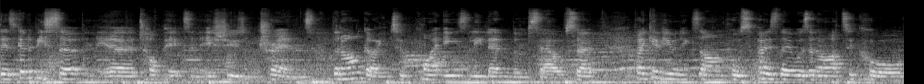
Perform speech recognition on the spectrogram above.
there's going to be certain uh, topics and issues and trends that are going to quite easily lend themselves. So, if I give you an example, suppose there was an article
